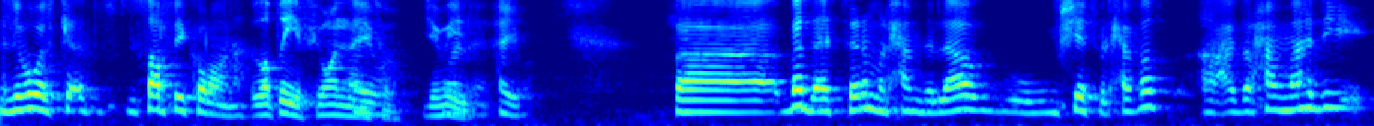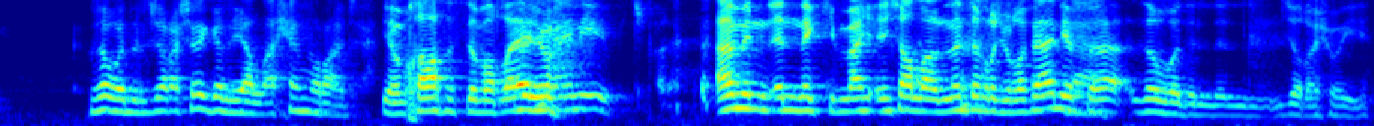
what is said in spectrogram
اللي هو الك- اللي صار فيه كورونا. لطيف في 192 أيوة. جميل. أيوه. فبدأ الترم والحمد لله ومشيت بالحفظ. عبد الرحمن مهدي زود الجرعه شوي قال لي يلا الحين مراجعة. يوم خلاص استمريت أيوه. يعني أمن إنك ما إن شاء الله لن تخرج مرة ثانية نعم. فزود ال- الجرعه شوية.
